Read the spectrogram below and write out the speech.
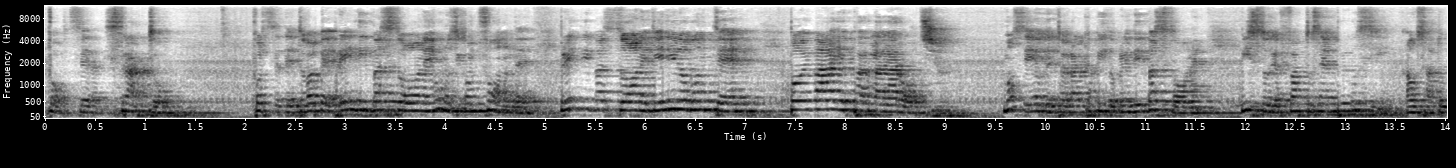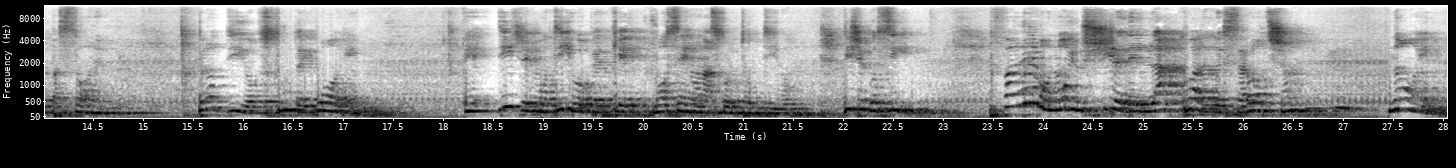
forse era distratto Forse ha detto, vabbè, prendi il bastone, uno si confonde, prendi il bastone, tienilo con te, poi vai e parla alla roccia. Mosè, ho detto, avrà capito, prendi il bastone, visto che ha fatto sempre così, ha usato il bastone. Però Dio scruta i cuori e dice il motivo perché Mosè non ascoltò Dio. Dice così, faremo noi uscire dell'acqua da questa roccia? Noi.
